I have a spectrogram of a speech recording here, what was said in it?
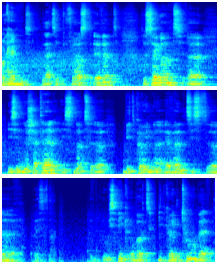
Okay. And that's the first event. The second uh, is in Neuchâtel. It's not a Bitcoin uh, event. It's uh, it's, we speak about Bitcoin too, but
